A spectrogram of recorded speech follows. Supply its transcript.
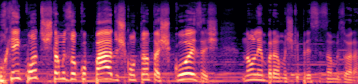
Porque enquanto estamos ocupados com tantas coisas, não lembramos que precisamos orar.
